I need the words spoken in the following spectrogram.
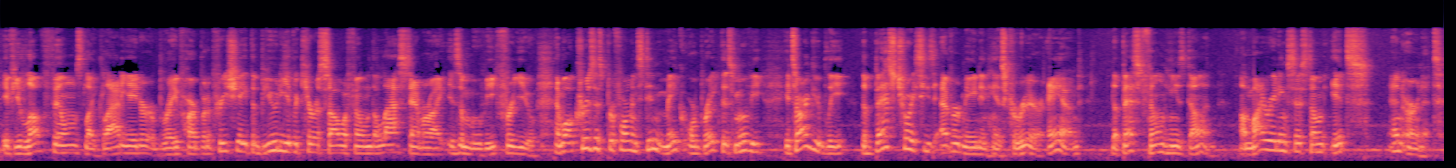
If you love films like Gladiator or Braveheart but appreciate the beauty of a Kurosawa film, The Last Samurai is a movie for you. And while Cruise's performance didn't make or break this movie, it's arguably the best choice he's ever made in his career and the best film he's done. On my rating system, it's an earn it.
